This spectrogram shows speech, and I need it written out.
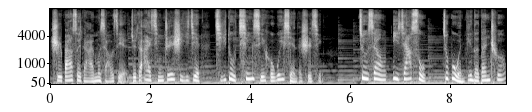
十八岁的 M 小姐觉得爱情真是一件极度倾斜和危险的事情，就像一加速就不稳定的单车。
